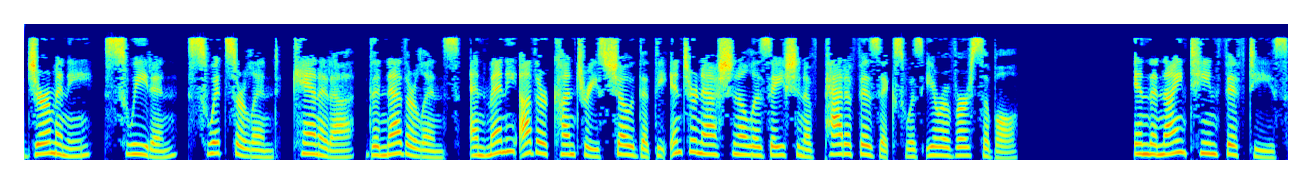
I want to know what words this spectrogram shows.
Germany, Sweden, Switzerland, Canada, the Netherlands, and many other countries showed that the internationalization of pataphysics was irreversible. In the 1950s,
